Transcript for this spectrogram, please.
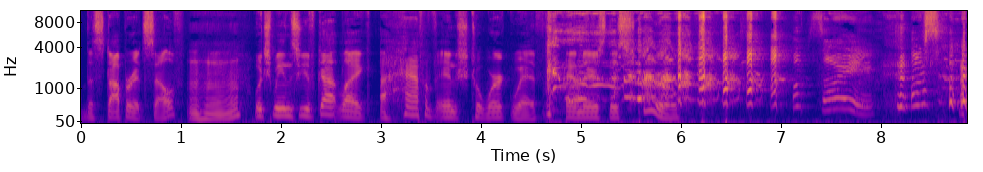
the stopper itself, mm-hmm. which means you've got like a half of inch to work with, and there's this screw. I'm sorry. I'm sorry.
